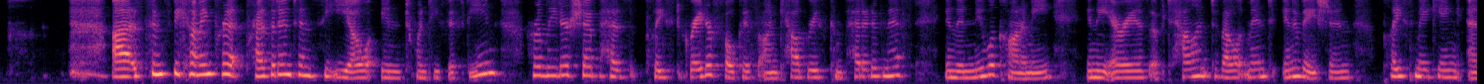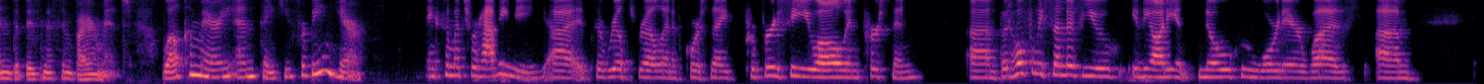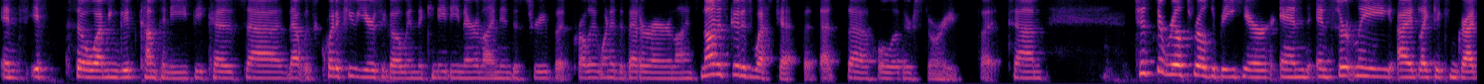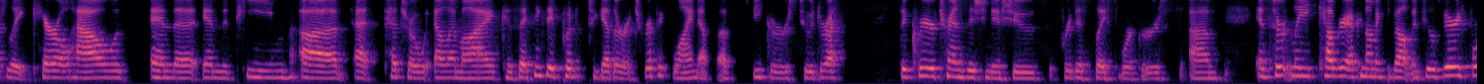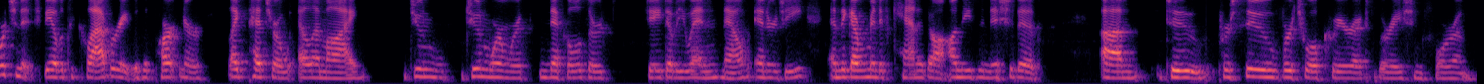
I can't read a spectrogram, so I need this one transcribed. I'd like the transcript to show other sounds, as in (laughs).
Uh, since becoming pre president and CEO in 2015, her leadership has placed greater focus on Calgary's competitiveness in the new economy in the areas of talent development, innovation, placemaking, and the business environment. Welcome, Mary, and thank you for being here. Thanks so much for having me. Uh, it's a real thrill. And of course, I prefer to see you all in person. Um, but hopefully, some of you in the audience know who Wardair was. Um, and if so, I'm in good company because uh, that was quite a few years ago in the Canadian airline industry, but probably one of the better airlines. Not as good as WestJet, but that's a whole other story. But um, just a real thrill to be here, and and certainly I'd like to congratulate Carol Howes and the and the team uh, at Petro LMI because I think they put together a terrific lineup of speakers to address the career transition issues for displaced workers. Um, and certainly Calgary Economic Development feels very fortunate to be able to collaborate with a partner like Petro LMI, June, June Wormworth Nichols or JWN now Energy, and the Government of Canada on these initiatives um, to pursue virtual career exploration forum.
